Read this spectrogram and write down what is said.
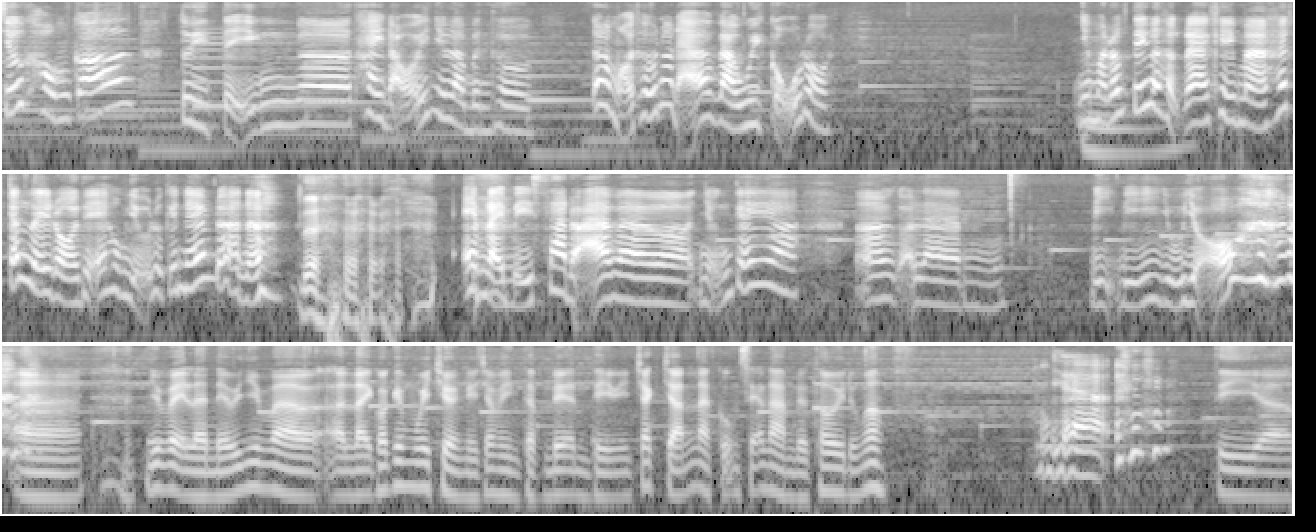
chứ không có tùy tiện ờ, thay đổi như là bình thường. Tức là mọi thứ nó đã vào quy củ rồi nhưng mà Ừ. rất tiếc là thật ra khi mà hết cách ly rồi thì em không giữ được cái nếp đó anh ạ em lại bị sa đọa vào những cái ờ, ờ, gọi là bị bị dụ dỗ à, như vậy là nếu như mà à, lại có cái môi trường để cho mình tập luyện thì chắc chắn là cũng sẽ làm được thôi đúng không? dạ thì ờ,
